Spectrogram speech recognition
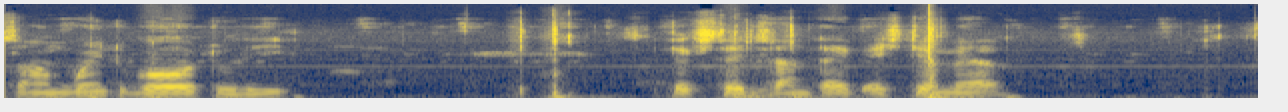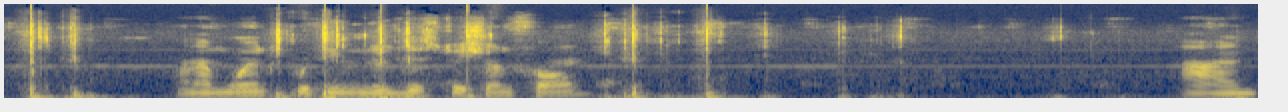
so I'm going to go to the text editor and type HTML and I'm going to put in registration form. And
